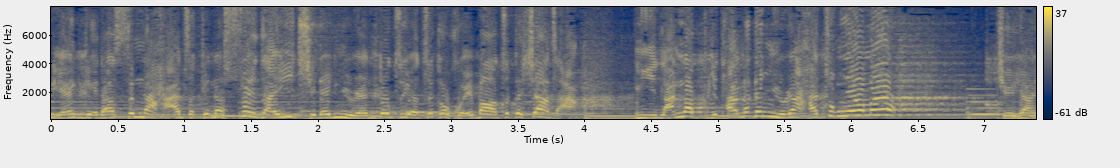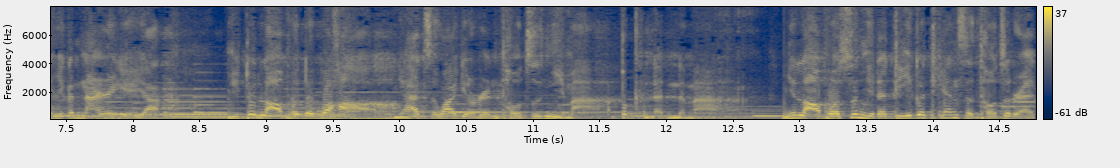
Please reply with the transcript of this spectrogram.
连给他生了孩子跟他睡在一起的女人都只有这个回报这个下场，你难道比他那个女人还重要吗？就像一个男人也一样，你对老婆都不好，你还指望有人投资你吗？不可能的嘛！你老婆是你的第一个天使投资人，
